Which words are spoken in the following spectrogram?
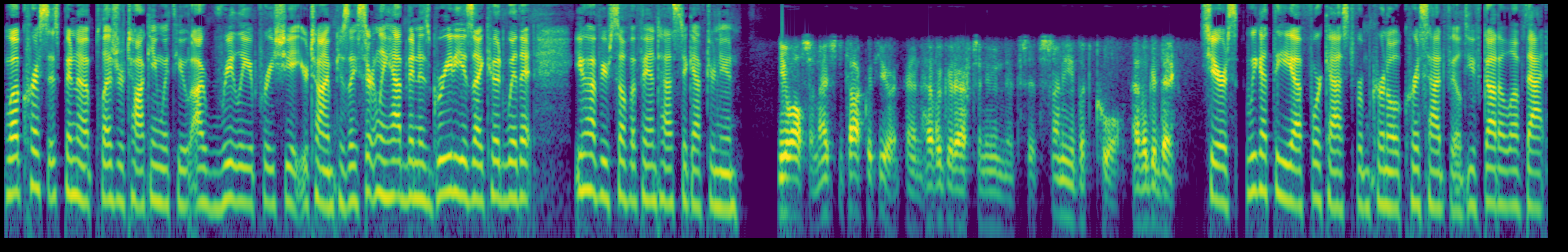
Well, Chris, it's been a pleasure talking with you. I really appreciate your time because I certainly have been as greedy as I could with it. You have yourself a fantastic afternoon. You also. Nice to talk with you, and have a good afternoon. It's it's sunny but cool. Have a good day. Cheers. We got the uh, forecast from Colonel Chris Hadfield. You've got to love that.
